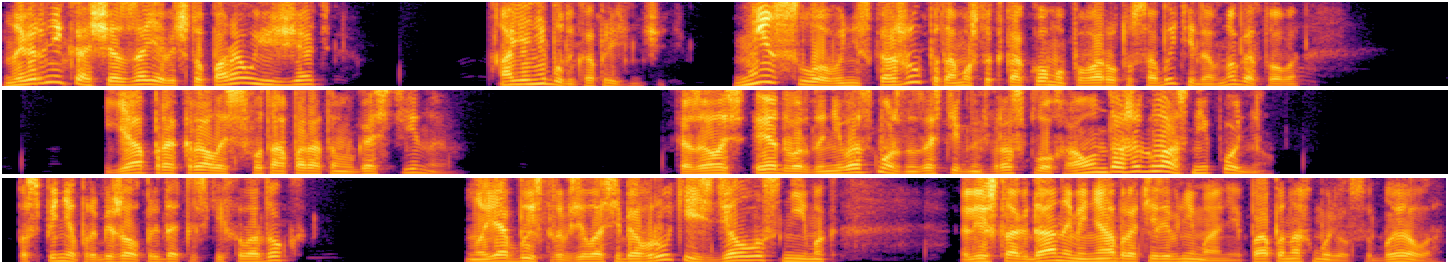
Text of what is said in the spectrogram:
Наверняка сейчас заявит, что пора уезжать. А я не буду капризничать. Ни слова не скажу, потому что к такому повороту событий давно готова. Я прокралась с фотоаппаратом в гостиную. Казалось, Эдварда невозможно застигнуть врасплох, а он даже глаз не поднял. По спине пробежал предательский холодок, но я быстро взяла себя в руки и сделала снимок. Лишь тогда на меня обратили внимание. Папа нахмурился. «Белла,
